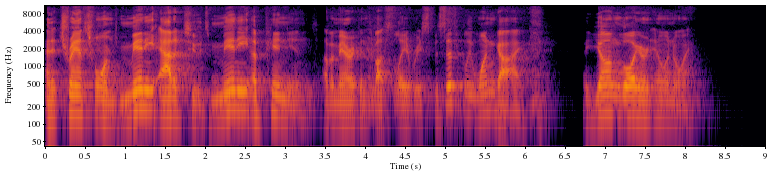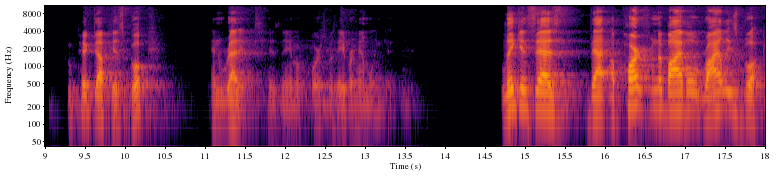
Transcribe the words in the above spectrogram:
and it transformed many attitudes, many opinions of Americans about slavery. Specifically, one guy, a young lawyer in Illinois, who picked up his book and read it. His name, of course, was Abraham Lincoln. Lincoln says that apart from the Bible, Riley's book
